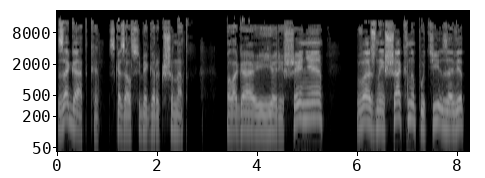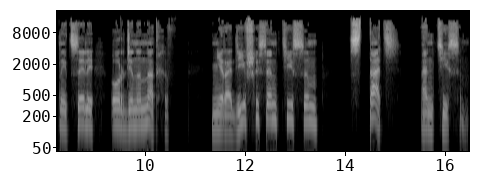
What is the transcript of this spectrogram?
«Загадка», — сказал себе Гаракшинат. «Полагаю, ее решение — важный шаг на пути заветной цели Ордена Надхов. Не родившись антисом, стать антисом».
